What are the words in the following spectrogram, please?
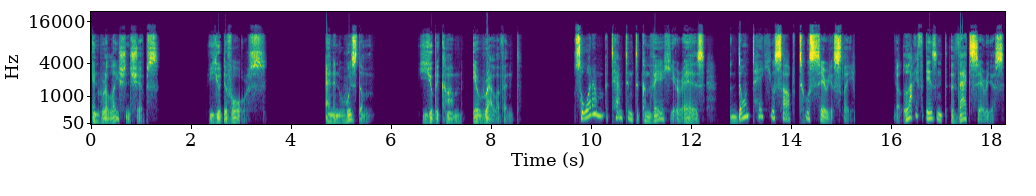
In relationships, you divorce. And in wisdom, you become irrelevant. So, what I'm attempting to convey here is don't take yourself too seriously. Life isn't that serious,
